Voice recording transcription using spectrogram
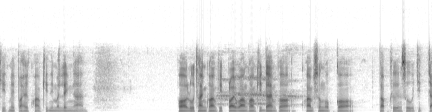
คิด ไม่ปล่อยให้ความคิดนี่มันเล่นงาน พอรู้ทันความคิดปล่อยวางความคิดได้มันก็ความสงบก็กลับคืนสู่จิตใจ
